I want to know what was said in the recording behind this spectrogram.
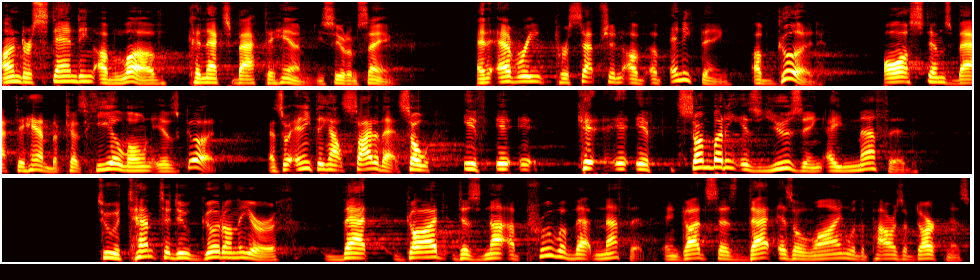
understanding of love connects back to Him. You see what I'm saying? And every perception of, of anything, of good, all stems back to Him because He alone is good. And so anything outside of that. So if, if, if somebody is using a method to attempt to do good on the earth that God does not approve of that method, and God says that is aligned with the powers of darkness,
